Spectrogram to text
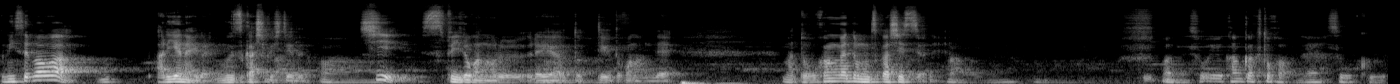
見せ場はありえないぐらい難しくしてるし、スピードが乗るレイアウトっていうところなんで、まあどう考えても難しいですよね。なるほどね。うんまあね、そういう感覚とかはね、すごく、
